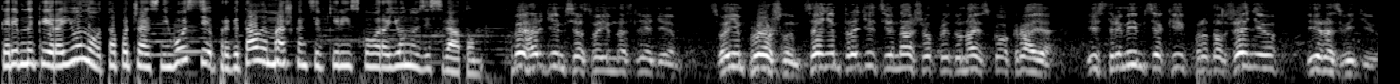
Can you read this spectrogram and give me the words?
Керівники району та почесні гості привітали мешканців Кілійського району зі святом. Мы гордимся своим наследием, своим прошлым, ценим традиции нашего Придунайского края и стремимся к их продолжению и развитию.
